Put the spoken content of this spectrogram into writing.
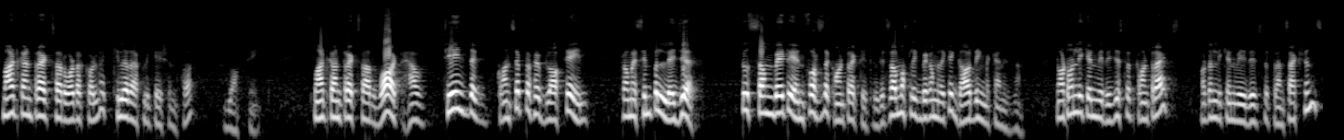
smart contracts are what are called a killer application for blockchain. Smart contracts are what have changed the concept of a blockchain from a simple ledger to some way to enforce the contract itself. It is almost like become like a governing mechanism. Not only can we register contracts, not only can we register transactions,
